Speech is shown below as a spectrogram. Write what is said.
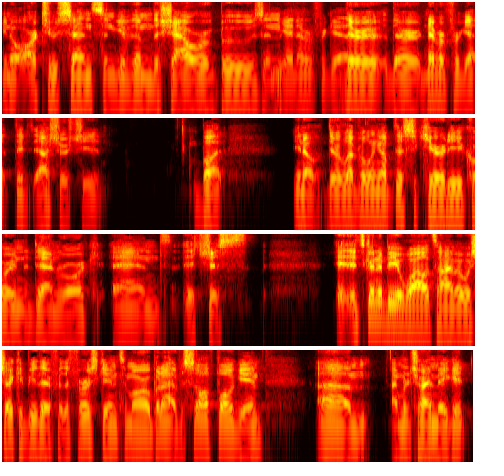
you know, our two cents and give them the shower of booze, and Yeah, never forget. they're they're never forget that Astros cheated. But you know they're leveling up their security according to Dan Rourke, and it's just it's going to be a wild time. I wish I could be there for the first game tomorrow, but I have a softball game. Um, I'm going to try and make it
